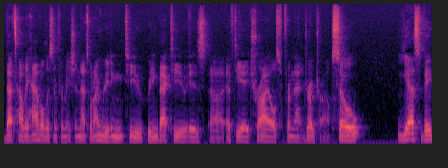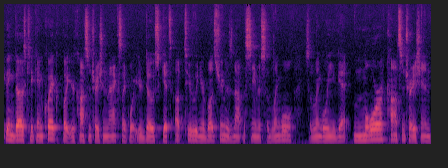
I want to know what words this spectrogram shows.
that's how they have all this information. That's what i'm reading to you reading back to you is uh, fda trials from that drug trial. So yes, vaping does kick in quick, but your concentration max, like what your dose gets up to in your bloodstream, is not the same as sublingual. Sublingual, you get more concentration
